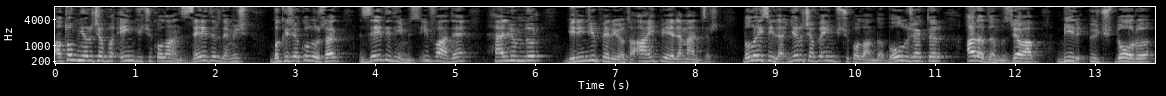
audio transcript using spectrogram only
Atom yarıçapı en küçük olan Z'dir demiş. Bakacak olursak Z dediğimiz ifade helyumdur. Birinci periyota ait bir elementtir. Dolayısıyla yarıçapı en küçük olan da bu olacaktır. Aradığımız cevap 1, 3 doğru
